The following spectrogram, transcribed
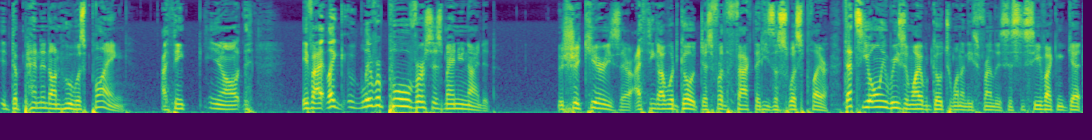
it depended on who was playing. I think you know, if I like Liverpool versus Man United, Shaqiri's there. I think I would go just for the fact that he's a Swiss player. That's the only reason why I would go to one of these friendlies is to see if I can get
